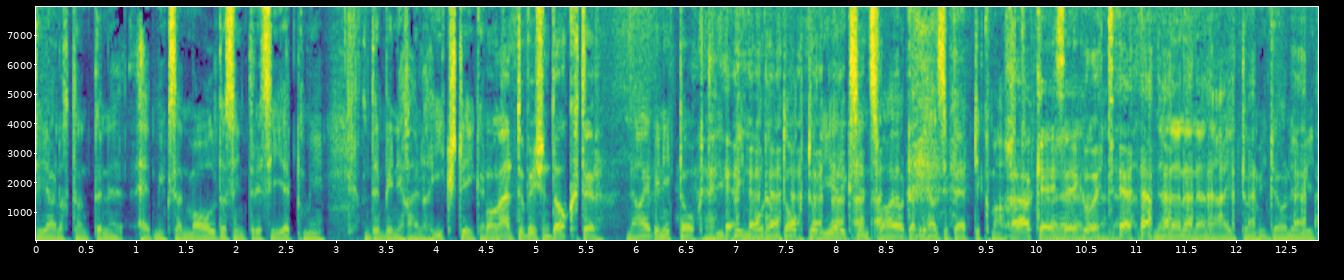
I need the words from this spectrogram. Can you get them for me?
eigentlich. Und dann hat mich gesagt, mal, das interessiert mich. Und dann bin ich eigentlich eingestiegen. Moment, du bist ein Doktor? Nein, ich bin nicht Doktor. Ich bin nur am Doktorieren in zwei Jahren, aber ich habe sie fertig gemacht. Okay, nein, sehr nein, gut. Nein, nein, nein, nein, nein, nein, tu mich da nicht mit.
